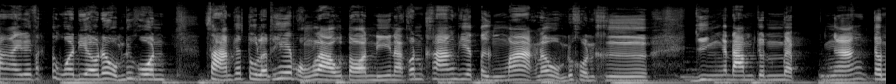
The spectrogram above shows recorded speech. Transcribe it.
ตายเลยสักตัวเดียวนะผมทุกคนสามจตุรเทพของเราตอนนี้นะค่อนข้างที่จะตึงมากนะผมทุกคนคือ ยิงอดัมจนแบบง้างจน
